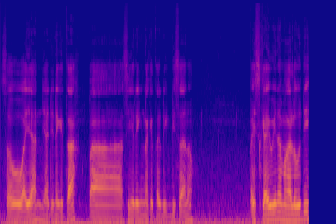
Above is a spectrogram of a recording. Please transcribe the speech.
So, ayan, yadi na kita. Pa-siring na kita digdi sa ano. Pa-skyway na mga lodi.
